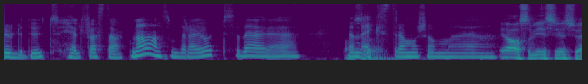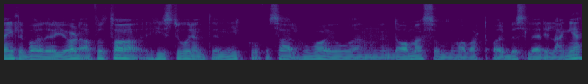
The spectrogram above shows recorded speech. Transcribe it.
rulle det ut helt fra starten av, som dere har gjort. Så det er eh, en Altså- ekstra morsom eh, Ja, altså vi syns jo egentlig bare det å gjøre det. For å ta historien til Nico Fossell. Hun var jo en dame som har vært arbeidsledig lenge.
